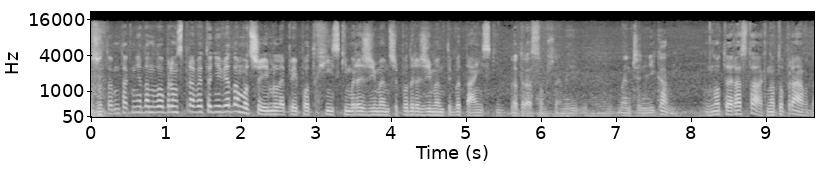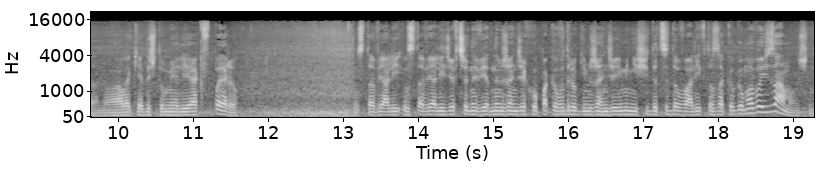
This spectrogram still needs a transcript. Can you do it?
Że tam tak nie na dobrą sprawę to nie wiadomo, czy im lepiej pod chińskim reżimem, czy pod reżimem tybetańskim. No teraz są przynajmniej y, męczennikami. No teraz tak, no to prawda, no ale kiedyś to mieli jak w Peru. Ustawiali, ustawiali dziewczyny w jednym rzędzie, chłopaków w drugim rzędzie i mnisi decydowali, kto za kogo ma wyjść za mąż. No.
